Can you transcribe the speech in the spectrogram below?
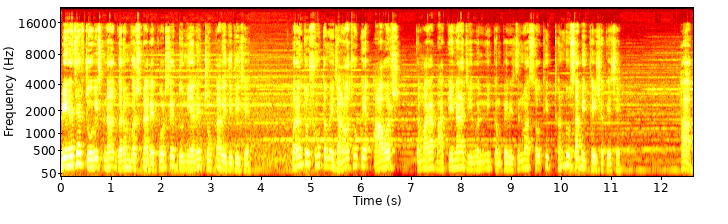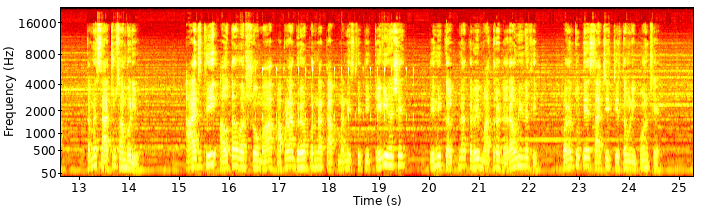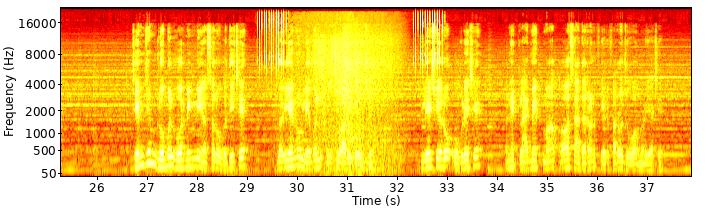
બે હજાર ચોવીસના ગરમ વર્ષના રેકોર્ડ્સે દુનિયાને ચોંકાવી દીધી છે. પરંતુ શું તમે જાણો છો કે આ વર્ષ તમારા બાકીના જીવનની કમ્પેરિઝનમાં સૌથી ઠંડુ સાબિત થઈ શકે છે? હા, તમે સાચું સાંભળ્યું. આજથી આવતા વર્ષોમાં આપણા ગ્રહ પરના તાપમાનની સ્થિતિ કેવી હશે તેની કલ્પના કરવી માત્ર ડરાવની નથી, પરંતુ તે સાચી ચેતવણી પણ છે. જેમ જેમ ગ્લોબલ વોર્મિંગની અસરો વધી છે દરિયાનું લેવલ ઊંચું આવી ગયું છે. ગ્લેશિયરો ઓગળે છે અને ક્લાઇમેટમાં અસાધારણ ફેરફારો જોવા મળ્યા છે.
